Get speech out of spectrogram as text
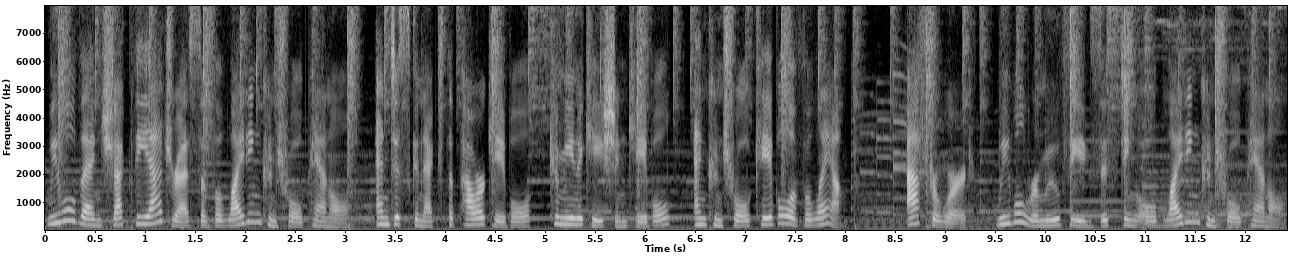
We will then check the address of the lighting control panel and disconnect the power cable, communication cable, and control cable of the lamp. Afterward, we will remove the existing old lighting control panel.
